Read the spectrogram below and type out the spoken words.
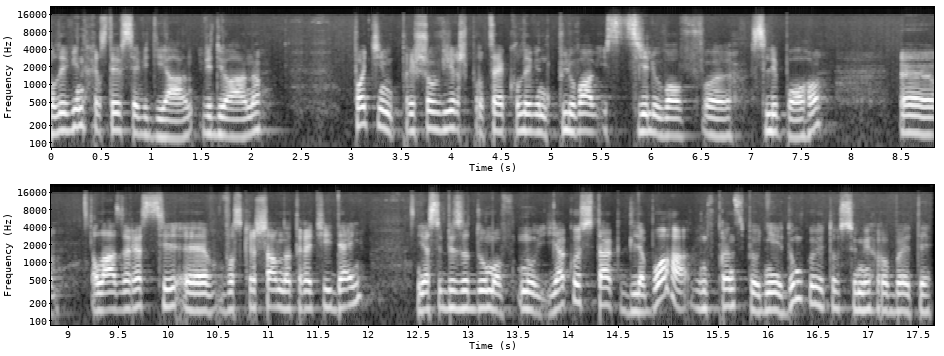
коли він хрестився від, Іоанна. Потім прийшов вірш про це, коли він плював і зцілював е, сліпого. Е, Лазаря е, воскрешав на третій день. Я собі задумав, ну якось так для Бога він, в принципі, однією думкою то все міг робити.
